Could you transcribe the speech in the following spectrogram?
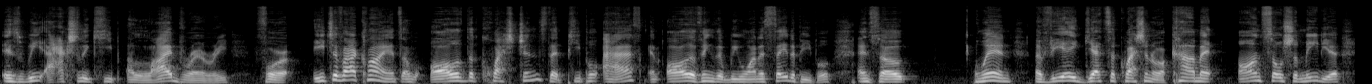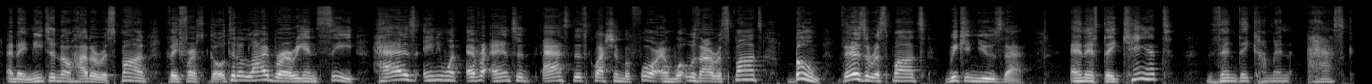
is we actually keep a library for each of our clients of all of the questions that people ask and all the things that we want to say to people. And so when a VA gets a question or a comment on social media and they need to know how to respond, they first go to the library and see, has anyone ever answered, asked this question before? And what was our response? Boom, there's a response. We can use that. And if they can't, then they come and ask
